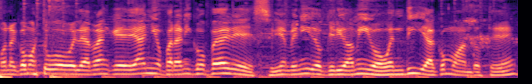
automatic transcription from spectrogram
Bueno, ¿y cómo estuvo el arranque de año para Nico Pérez? Bienvenido, querido amigo. Buen día. ¿Cómo anda usted?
